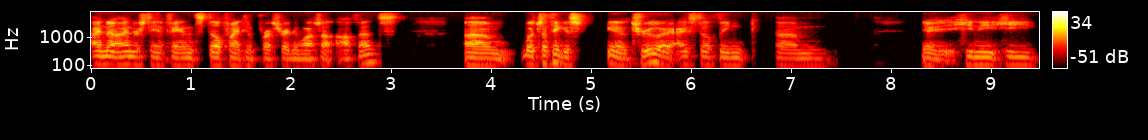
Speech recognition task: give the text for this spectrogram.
I know I understand fans still find him frustrating to watch on offense, um, which I think is you know true. I, I still think um, you know he need he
